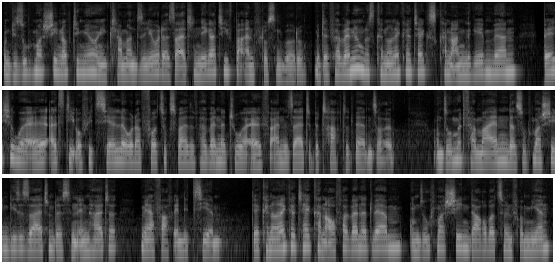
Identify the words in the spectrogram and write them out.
und die Suchmaschinenoptimierung in Klammern SEO der Seite negativ beeinflussen würde. Mit der Verwendung des Canonical Tags kann angegeben werden, welche URL als die offizielle oder vorzugsweise verwendete URL für eine Seite betrachtet werden soll und somit vermeiden, dass Suchmaschinen diese Seite und dessen Inhalte mehrfach indizieren. Der Canonical Tag kann auch verwendet werden, um Suchmaschinen darüber zu informieren,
